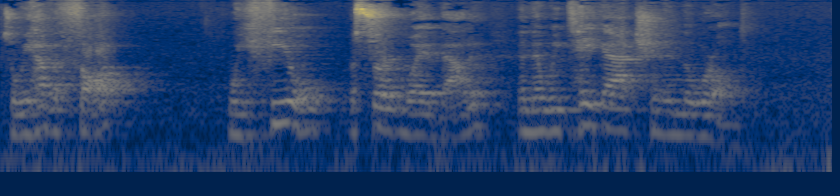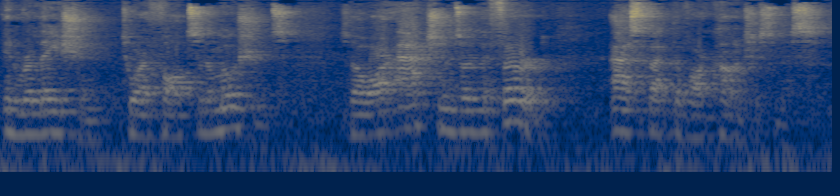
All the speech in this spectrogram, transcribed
So we have a thought, we feel a certain way about it, and then we take action in the world in relation to our thoughts and emotions. So our actions are the third aspect of our consciousness.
